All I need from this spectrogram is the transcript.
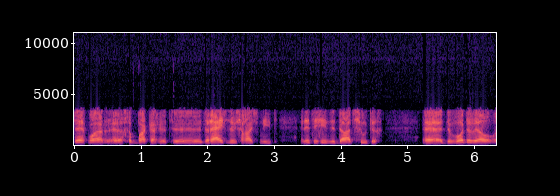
zeg maar, uh, gebakken. Het, uh, het rijst dus haast niet. En het is inderdaad zoetig. er worden wel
